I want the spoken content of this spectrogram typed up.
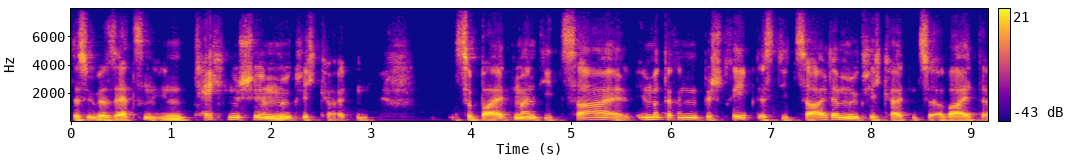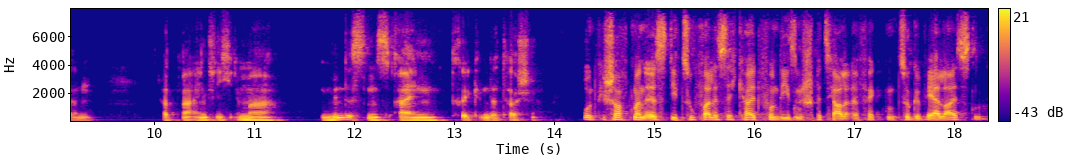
Das Übersetzen in technische Möglichkeiten. Sobald man die Zahl immer darin bestrebt ist, die Zahl der Möglichkeiten zu erweitern, hat man eigentlich immer mindestens einen Trick in der Tasche. Und wie schafft man es, die Zuverlässigkeit von diesen Spezialeffekten zu gewährleisten,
